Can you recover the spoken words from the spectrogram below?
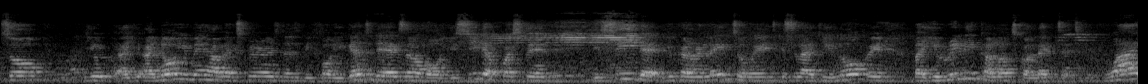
So you, I, I, know you may have experienced this before. You get to the exam hall, you see the question, you see that you can relate to it. It's like you know it, but you really cannot collect it. Why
